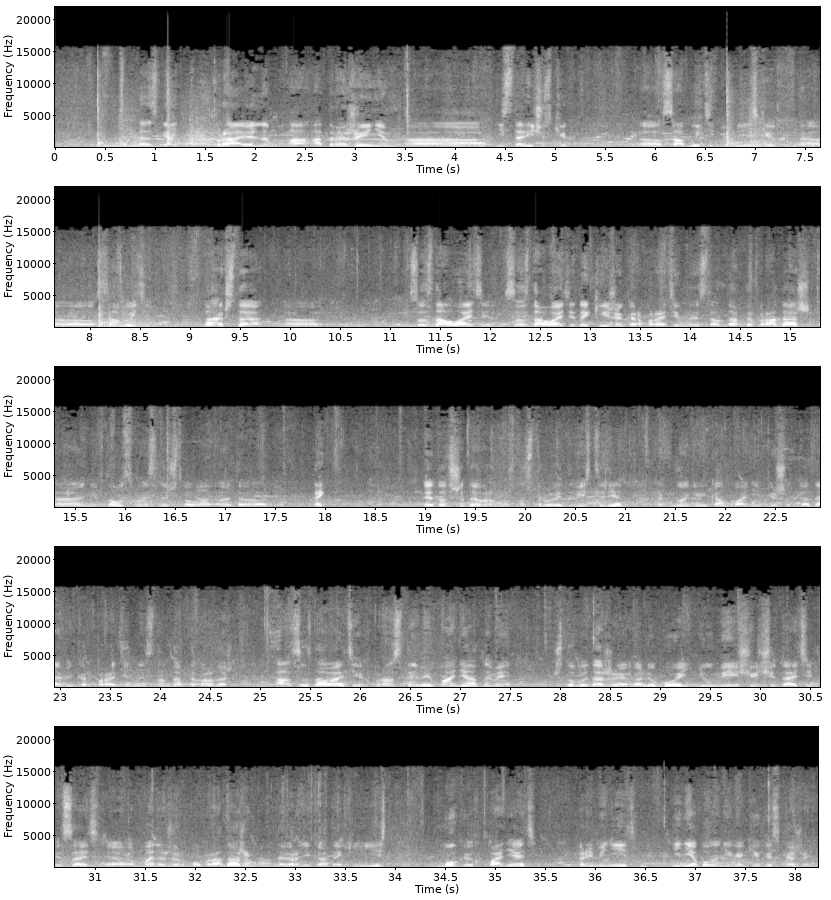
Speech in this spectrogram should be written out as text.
так сказать, правильным а, отражением э, исторических Э, событий, библейских э, событий. Так что э, создавайте, создавайте такие же корпоративные стандарты продаж. Не в том смысле, что это, так, этот шедевр нужно строить 200 лет, как многие компании пишут годами корпоративные стандарты продаж, а создавайте их простыми, понятными, чтобы даже любой, не умеющий читать и писать менеджер по продажам, а наверняка такие есть, мог их понять, применить, и не было никаких искажений.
